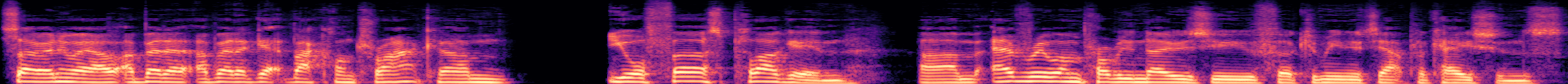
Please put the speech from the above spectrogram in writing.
So anyway, I, I better I better get back on track. Um, your first plugin. Um, everyone probably knows you for community applications.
